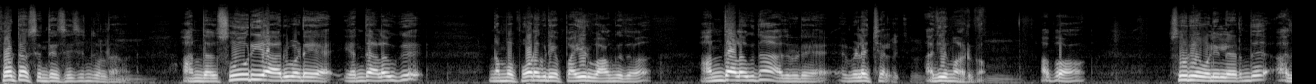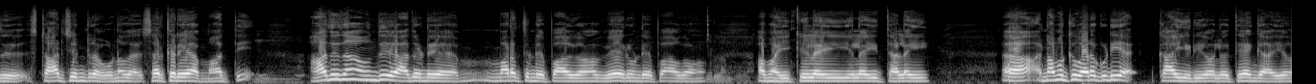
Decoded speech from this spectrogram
ஃபோட்டோ சிந்தசிஸ்ன்னு சொல்கிறாங்க அந்த சூரிய அறுவடையை எந்த அளவுக்கு நம்ம போடக்கூடிய பயிர் வாங்குதோ அந்த அளவுக்கு தான் அதனுடைய விளைச்சல் அதிகமாக இருக்கும். அப்போ சூரிய ஒளியிலேருந்து அது ஸ்டார்ச்ன்ற உணவை சர்க்கரையாக மாற்றி அதுதான் வந்து அதனுடைய மரத்தினுடைய பாகம் வேருடைய பாகம். ஆமாம் கிளை இலை தலை நமக்கு வரக்கூடிய காய்கறியோ இல்லை தேங்காயோ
